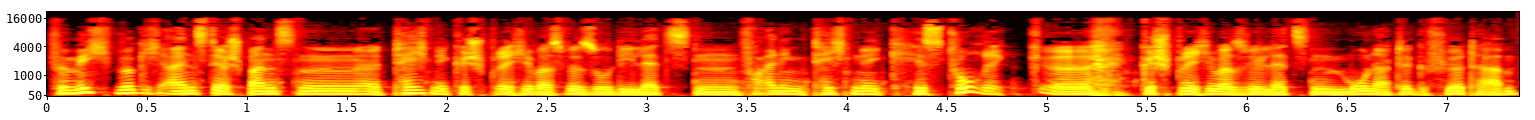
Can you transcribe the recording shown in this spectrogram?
Für mich wirklich eines der spannendsten äh, Technikgespräche, was wir so die letzten, vor allen Dingen Technik-Historik-Gespräche, was wir die letzten Monate geführt haben.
